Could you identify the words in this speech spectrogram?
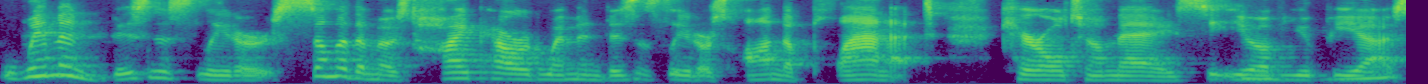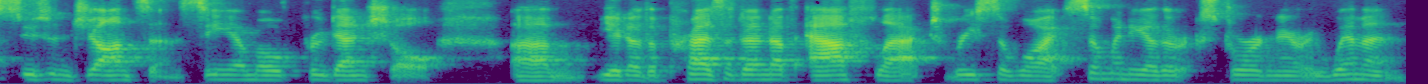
women business leaders, some of the most high powered women business leaders on the planet. Carol Tomé, CEO mm-hmm. of UPS, Susan Johnson, CMO of Prudential, um, you know, the president of Aflac, Teresa White, so many other extraordinary women.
